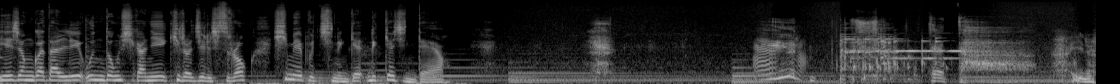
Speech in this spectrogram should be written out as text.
예전과 달리 운동 시간이 길어질수록 힘에 부치는 게 느껴진대요. 됐다. 일어나.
